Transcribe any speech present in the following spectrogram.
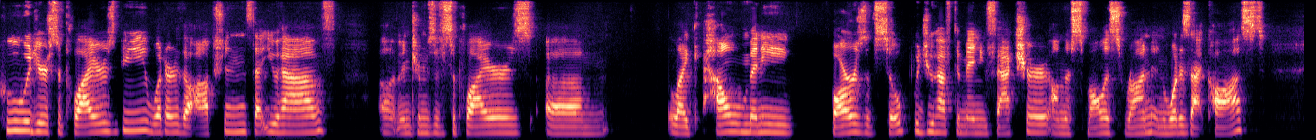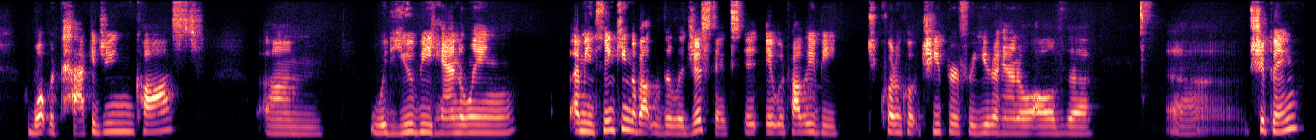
who would your suppliers be? What are the options that you have um, in terms of suppliers? Um, like, how many bars of soap would you have to manufacture on the smallest run and what does that cost what would packaging cost um, would you be handling i mean thinking about the logistics it, it would probably be quote unquote cheaper for you to handle all of the uh, shipping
